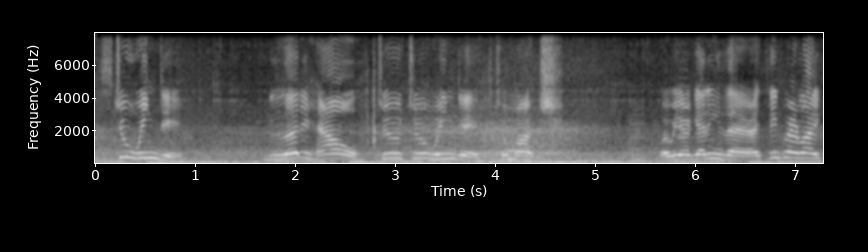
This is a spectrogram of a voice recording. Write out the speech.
it's too windy. Bloody hell, too, too windy, too much. But we are getting there. I think we're like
